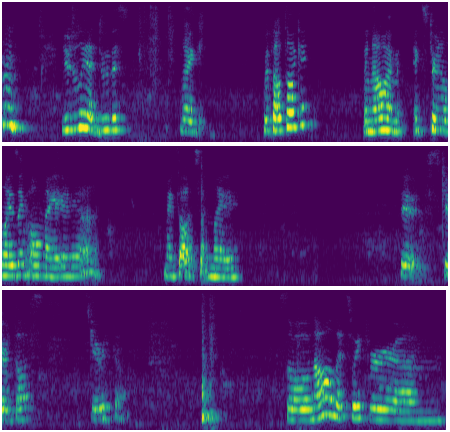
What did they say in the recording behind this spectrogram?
Mm. Usually I do this like without talking, but now I'm externalizing all my uh, my thoughts and my the scared thoughts, scary thoughts. So now let's wait for um,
